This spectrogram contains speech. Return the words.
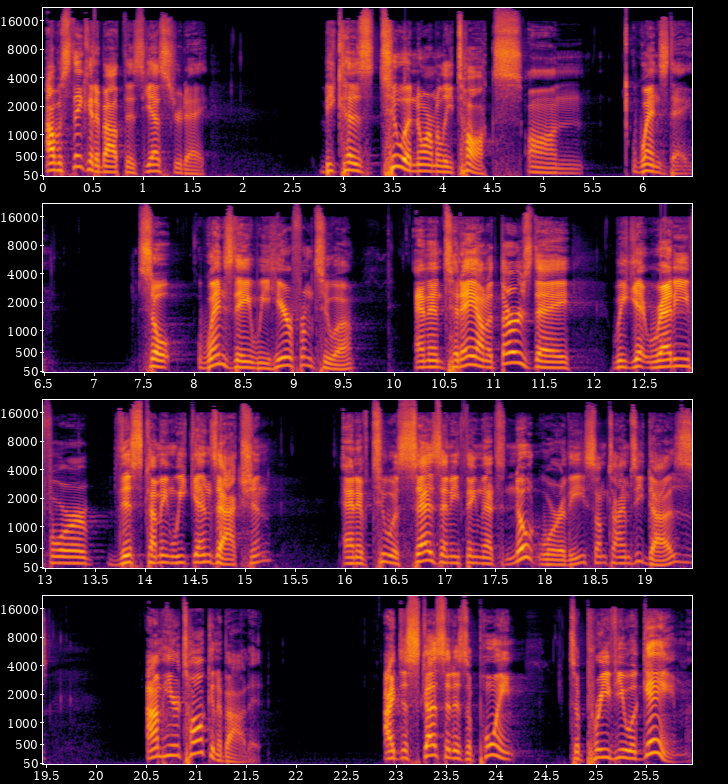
I was thinking about this yesterday because Tua normally talks on Wednesday. So Wednesday, we hear from Tua. And then today, on a Thursday, we get ready for this coming weekend's action. And if Tua says anything that's noteworthy, sometimes he does, I'm here talking about it. I discuss it as a point to preview a game.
